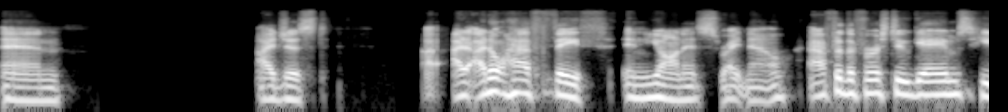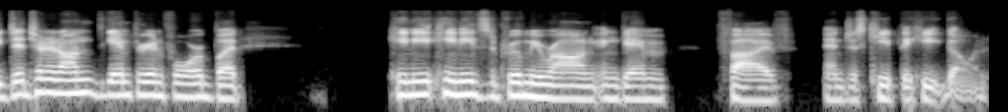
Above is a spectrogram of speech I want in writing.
and I just I, I don't have faith in Giannis right now. After the first two games, he did turn it on game three and four, but he need he needs to prove me wrong in game five and just keep the heat going.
